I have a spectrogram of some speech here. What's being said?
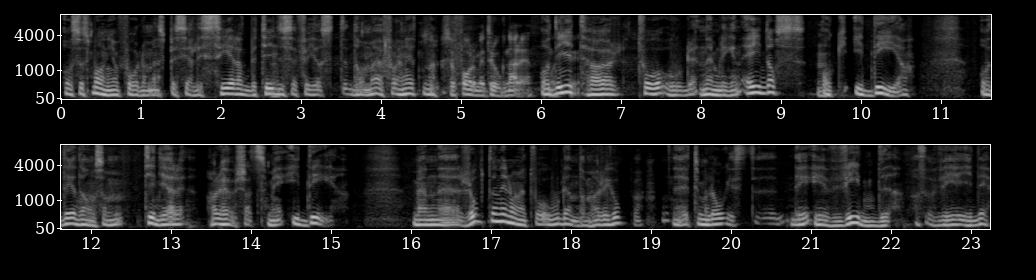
Och så småningom får de en specialiserad betydelse för just de erfarenheterna. Så form är trognare. Och dit hör två ord, nämligen eidos och idea. Och det är de som tidigare har översatts med idé. Men eh, roten i de här två orden, de hör ihop? Eh, etymologiskt. eh, Det är vid, alltså V-I-D,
